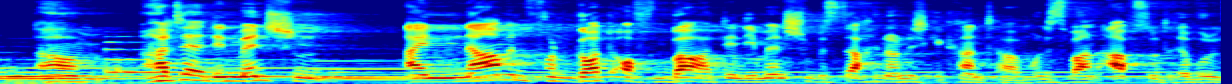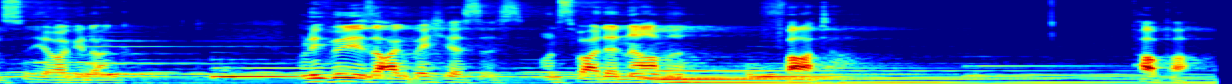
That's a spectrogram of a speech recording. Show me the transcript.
ähm, hat er den Menschen einen Namen von Gott offenbart, den die Menschen bis dahin noch nicht gekannt haben. Und es war ein absolut revolutionärer Gedanke. Und ich will dir sagen, welcher es ist. Und zwar der Name Vater. Papa.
